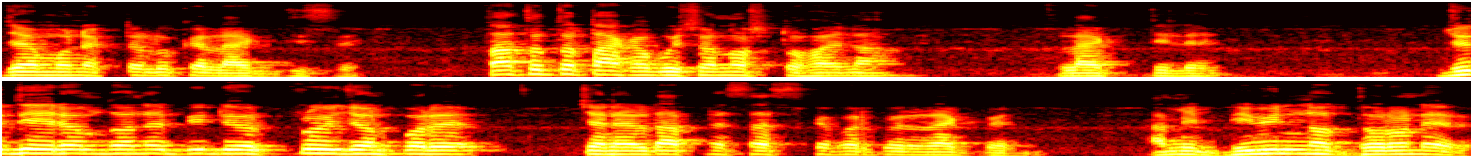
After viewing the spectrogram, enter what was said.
যেমন একটা লোকে লাইক দিছে। তাতে তো টাকা পয়সা নষ্ট হয় না লাইক দিলে। যদি এরকম ধরনের ভিডিওর প্রয়োজন পড়ে, চ্যানেলটা আপনি সাবস্ক্রাইবার করে রাখবেন। আমি বিভিন্ন ধরনের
